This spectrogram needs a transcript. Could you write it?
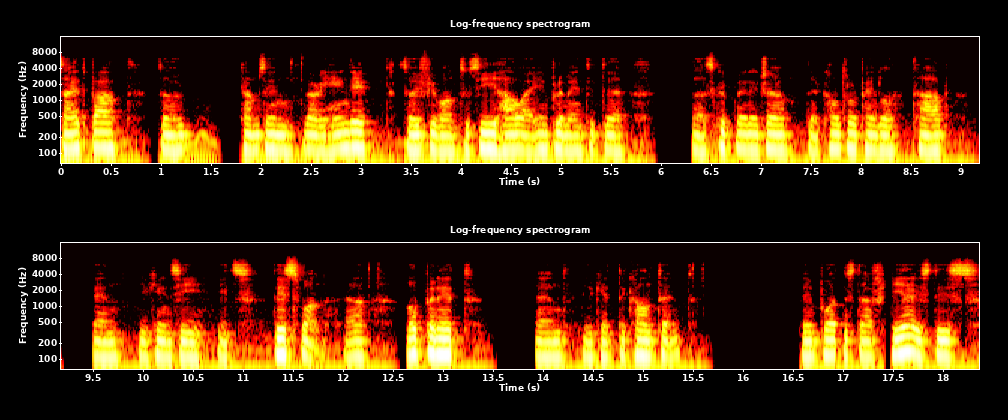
sidebar. So it comes in very handy. So if you want to see how I implemented the uh, script manager the control panel tab then you can see it's this one yeah? open it and you get the content. The important stuff here is this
